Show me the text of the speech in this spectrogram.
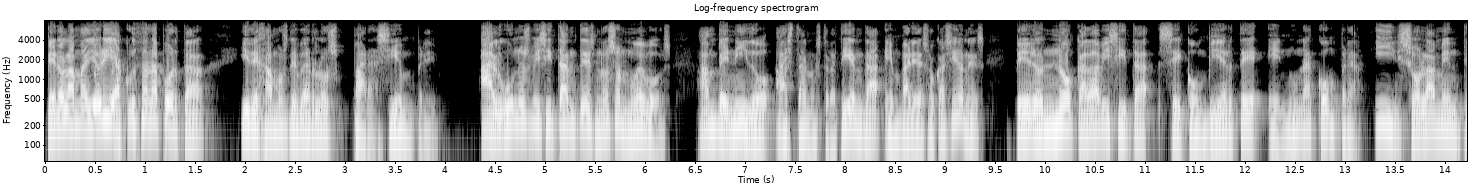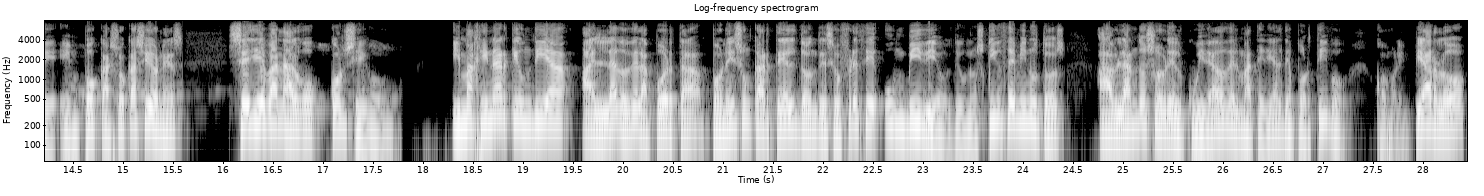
pero la mayoría cruzan la puerta y dejamos de verlos para siempre. Algunos visitantes no son nuevos, han venido hasta nuestra tienda en varias ocasiones, pero no cada visita se convierte en una compra y solamente en pocas ocasiones se llevan algo consigo. Imaginar que un día al lado de la puerta ponéis un cartel donde se ofrece un vídeo de unos 15 minutos hablando sobre el cuidado del material deportivo, cómo limpiarlo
